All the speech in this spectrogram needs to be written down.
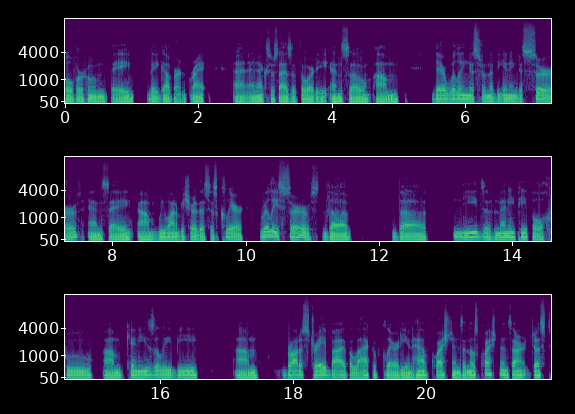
over whom they they govern right and, and exercise authority. And so um, their willingness from the beginning to serve and say, um, we want to be sure this is clear, really serves the the needs of many people who um, can easily be um, brought astray by the lack of clarity and have questions. And those questions aren't just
